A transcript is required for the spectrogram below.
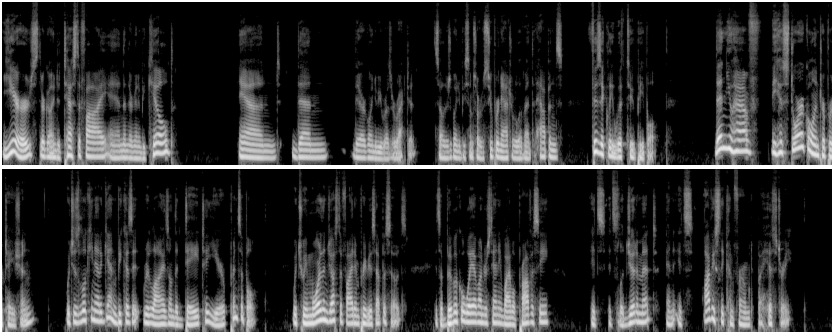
years, they're going to testify and then they're going to be killed. And then they're going to be resurrected. So there's going to be some sort of supernatural event that happens physically with two people. Then you have the historical interpretation, which is looking at again because it relies on the day to year principle, which we more than justified in previous episodes. It's a biblical way of understanding Bible prophecy. It's it's legitimate and it's obviously confirmed by history.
